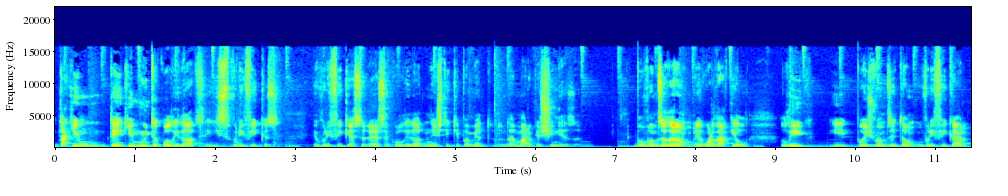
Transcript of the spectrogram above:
está aqui um, tem aqui muita qualidade e isso verifica-se. Eu verifico essa, essa qualidade neste equipamento da marca chinesa. Bom, vamos aguardar que ele ligue e depois vamos então verificar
